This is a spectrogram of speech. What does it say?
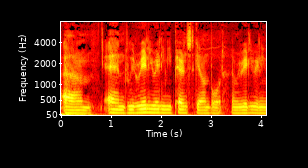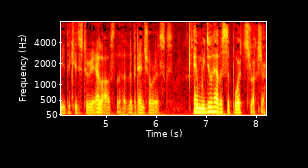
Um, and we really, really need parents to get on board, and we really, really need the kids to realize the, the potential risks. and we do have a support structure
